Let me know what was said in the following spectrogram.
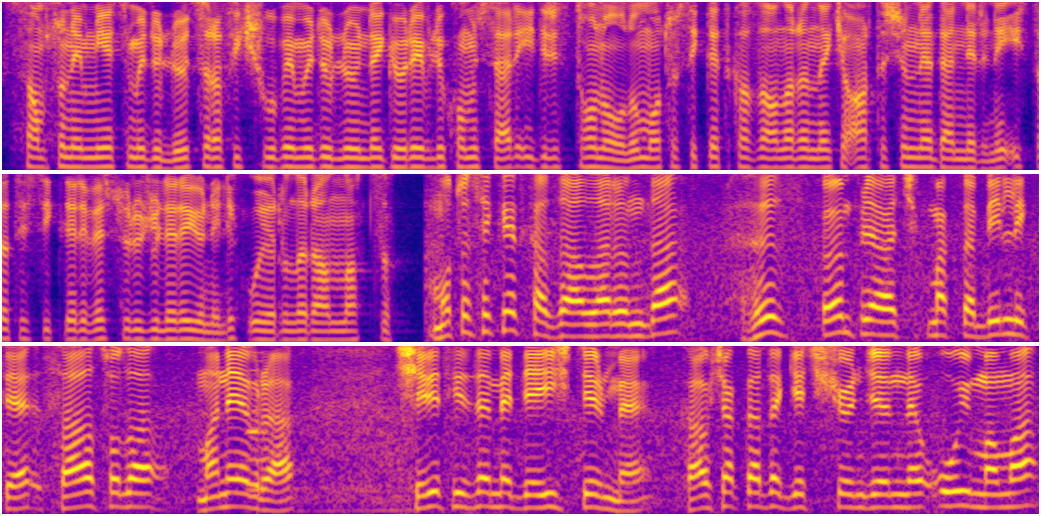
Samsun Emniyet Müdürlüğü Trafik Şube Müdürlüğü'nde görevli komiser İdris Tonoğlu motosiklet kazalarındaki artışın nedenlerini, istatistikleri ve sürücülere yönelik uyarıları anlattı. Motosiklet kazalarında hız ön plana çıkmakla birlikte sağa sola manevra, şerit izleme değiştirme, kavşaklarda geçiş önceline uymama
